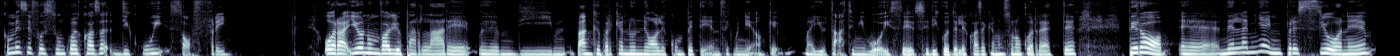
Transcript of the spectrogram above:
come se fosse un qualcosa di cui soffri. Ora, io non voglio parlare ehm, di, anche perché non ne ho le competenze, quindi anche aiutatemi voi se, se dico delle cose che non sono corrette, però eh, nella mia impressione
